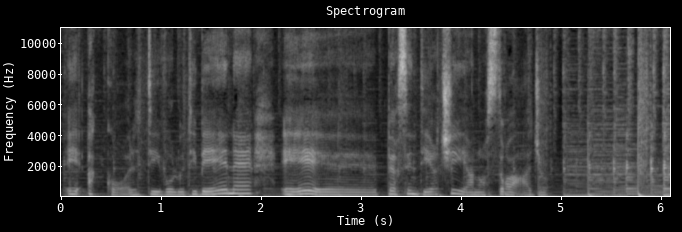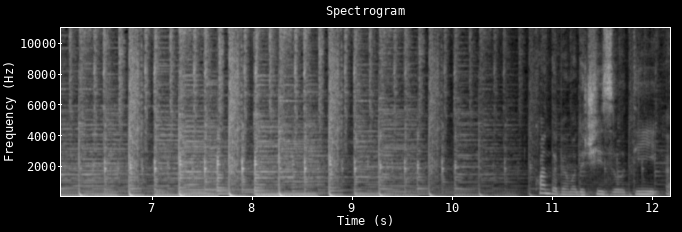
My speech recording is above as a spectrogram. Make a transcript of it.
e accolti, voluti bene e eh, per sentirci a nostro agio. Quando abbiamo deciso di eh,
